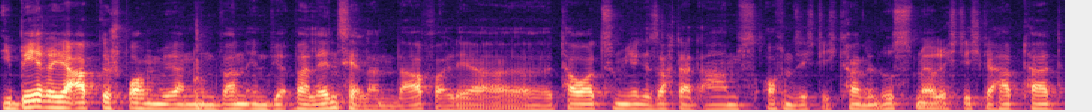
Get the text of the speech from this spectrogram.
Iberia abgesprochen, wer nun wann in Valencia landen darf, weil der äh, Tower zu mir gesagt hat, abends offensichtlich keine Lust mehr richtig gehabt hat.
